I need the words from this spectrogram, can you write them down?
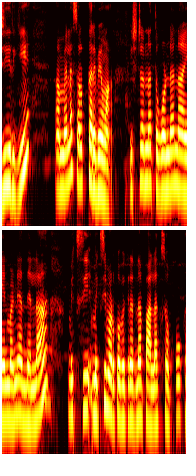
ಜೀರಿಗೆ ಆಮೇಲೆ ಸ್ವಲ್ಪ ಕರಿಬೇವ. ಇಷ್ಟನ್ನು ತೊಗೊಂಡು ನಾ ಏನು ಮಾಡಿ ಅದನ್ನೆಲ್ಲ ಮಿಕ್ಸಿ ಮಿಕ್ಸಿ ಮಾಡ್ಕೋಬೇಕ್ರಿ. ಅದನ್ನ ಪಾಲಕ್ ಸೊಪ್ಪು, ಕ,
